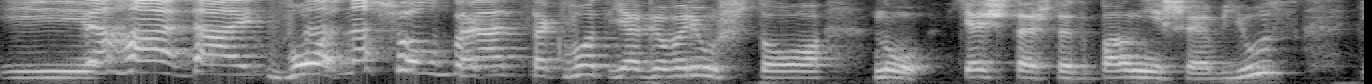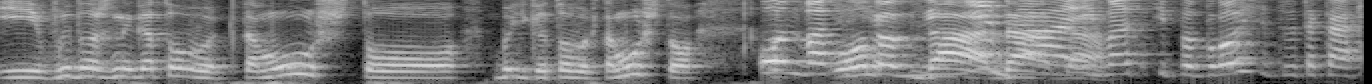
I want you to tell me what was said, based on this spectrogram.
и Ага, да, Вот. нашел так, брат. так вот, я говорю, что, ну, я считаю, что это полнейший абьюз, и вы должны готовы к тому, что... Быть готовы к тому, что... Он вас он- еще обвинит, да, да, да, да. и вас типа бросит, вы такая,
